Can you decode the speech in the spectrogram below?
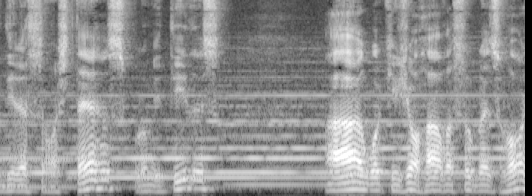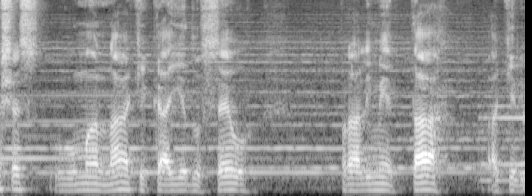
em direção às terras prometidas, a água que jorrava sobre as rochas, o maná que caía do céu para alimentar aquele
